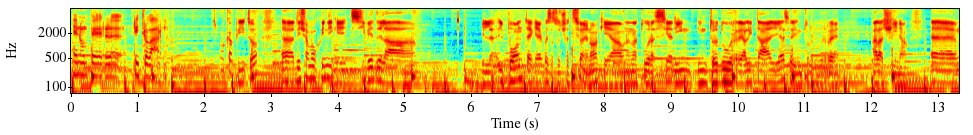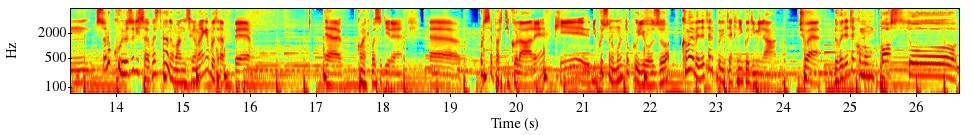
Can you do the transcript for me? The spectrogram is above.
e non per ritrovarla. Ho capito. Uh, diciamo quindi che si vede la, il, il, Ponte, che è questa associazione no? che ha una natura sia di, in, di, introdurre all'Italia sia di introdurre alla Cina. Ehm, sono curioso di sapere, questa è una domanda secondo me che potrebbe... Eh, come posso dire? Eh, forse particolare, che, di cui sono molto curioso. Come vedete il Politecnico di Milano? Cioè, lo vedete come un posto,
